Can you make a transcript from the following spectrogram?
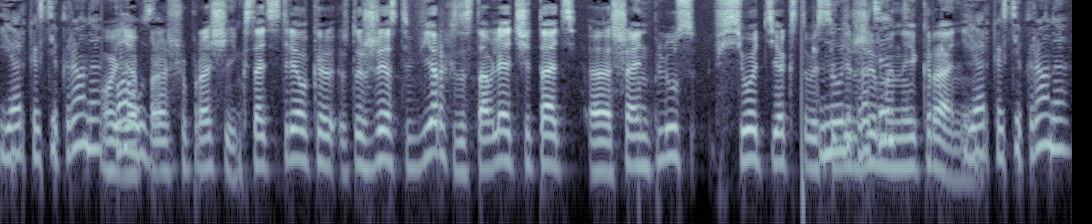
Яркость экрана. Ой, я Пауза. прошу прощения. Кстати, стрелка, это жест вверх заставляет читать э, Shine Plus все текстовое 0%. содержимое на экране. Яркость экрана.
